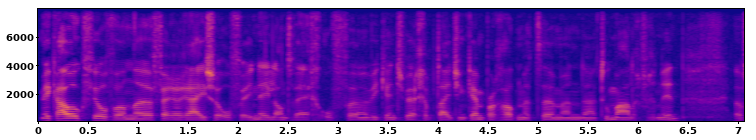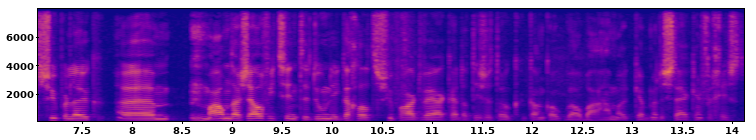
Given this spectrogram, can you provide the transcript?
ik, hou ook veel van uh, verre reizen of in Nederland weg of uh, een weekendje weg. Ik heb een tijdje een camper gehad met uh, mijn toenmalige vriendin. Dat was superleuk. Um, maar om daar zelf iets in te doen, ik dacht dat super hard werken. Dat is het ook, kan ik ook wel beamen. Ik heb me er sterk in vergist.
